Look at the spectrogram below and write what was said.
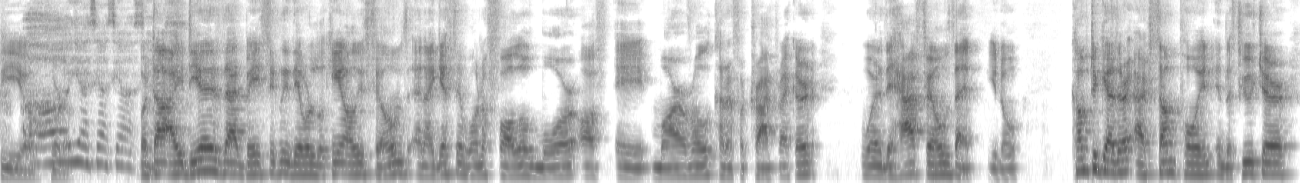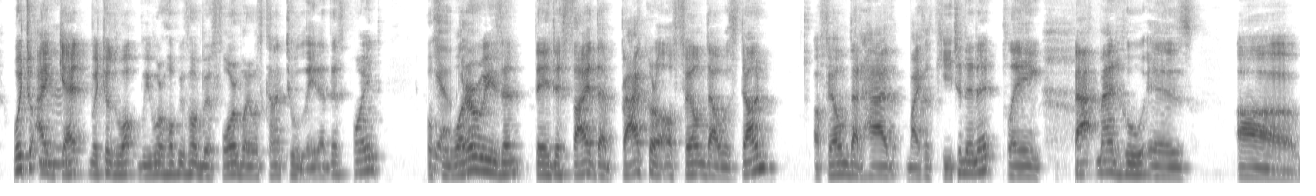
CEO. Oh sort of. yes, yes, yes. But the idea is that basically they were looking at all these films, and I guess they want to follow more of a Marvel kind of a track record, where they have films that you know come together at some point in the future, which I Mhm. get, which was what we were hoping for before, but it was kind of too late at this point. But Yeah. for whatever reason, they decide that Batgirl, a film that was done, a film that had Michael Keaton in it, playing Batman, who is uh,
